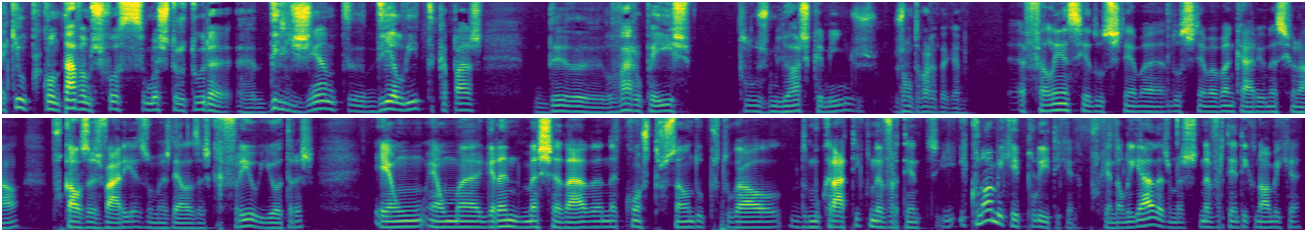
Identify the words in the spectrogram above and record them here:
aquilo que contávamos fosse uma estrutura uh, diligente, de elite, capaz de levar o país pelos melhores caminhos, João Tabarda da Gama? A falência do sistema, do sistema bancário nacional, por causas várias, umas delas as que referiu e outras, é, um, é uma grande machadada na construção do Portugal democrático na vertente económica e política, porque andam ligadas, mas na vertente económica,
